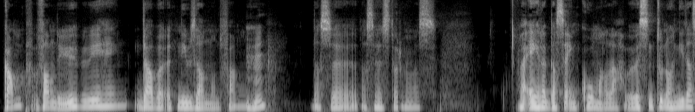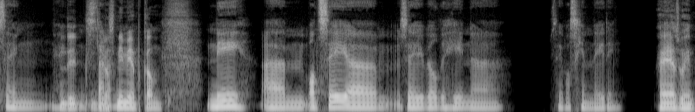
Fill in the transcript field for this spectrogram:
kamp van de jeugdbeweging dat we het nieuws hadden ontvangen. Mhm. Dat, ze, dat ze gestorven was. Maar eigenlijk dat ze in coma lag. We wisten toen nog niet dat ze ging, ging Die, was niet meer op kamp. Nee, ehm, want zij, ehm, zij wilde geen... eh, zij was geen leiding. Ah, ja, zo geen...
